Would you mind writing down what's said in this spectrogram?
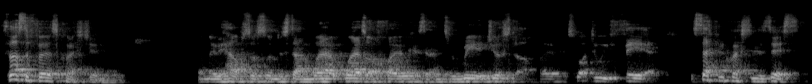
So that's the first question. That maybe helps us understand where, where's our focus and to readjust our focus. What do we fear? The second question is this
